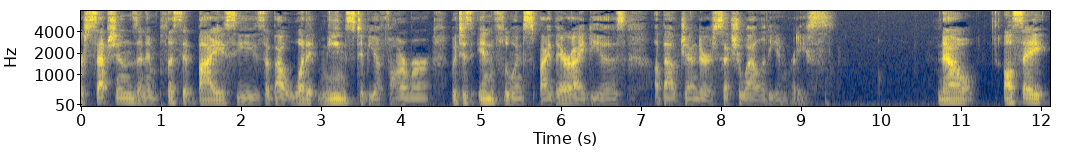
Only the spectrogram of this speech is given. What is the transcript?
perceptions and implicit biases about what it means to be a farmer, which is influenced by their ideas about gender, sexuality, and race. Now, I'll say,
